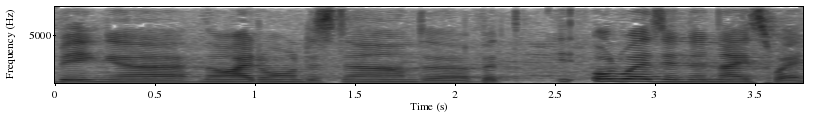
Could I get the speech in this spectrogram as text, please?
being, no, I don't understand, but always in a nice way.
